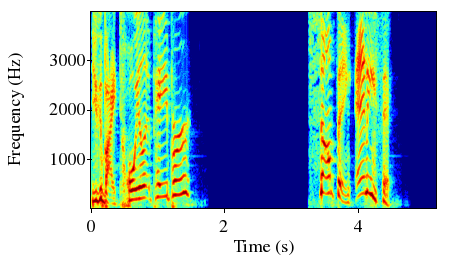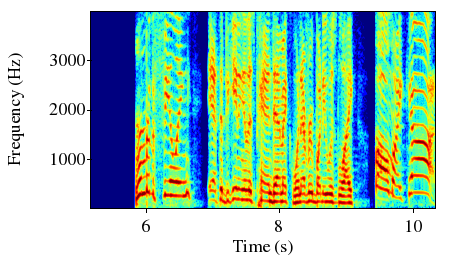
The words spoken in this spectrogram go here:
you could buy toilet paper, something, anything. Remember the feeling at the beginning of this pandemic when everybody was like, oh my God,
